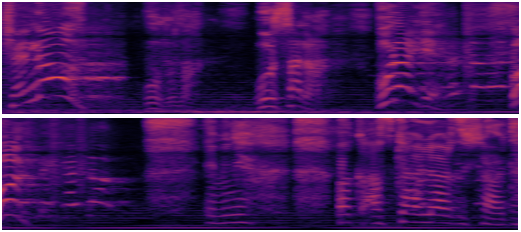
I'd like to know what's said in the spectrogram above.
Kendal! Vur ulan. Vursana. Vur haydi. Vur! Emine bak askerler dışarıda.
